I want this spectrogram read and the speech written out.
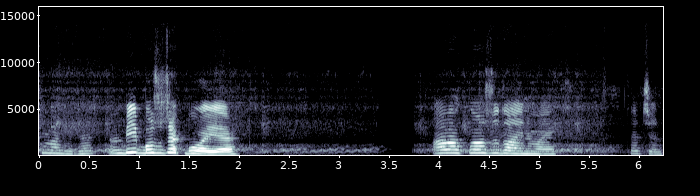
Kim açacak? Bir bozacak bu ayı. Aa bak bozdu da aynı Mike. Kaçın.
